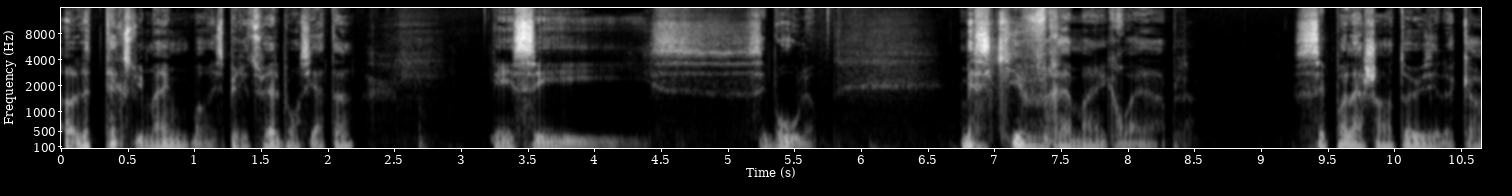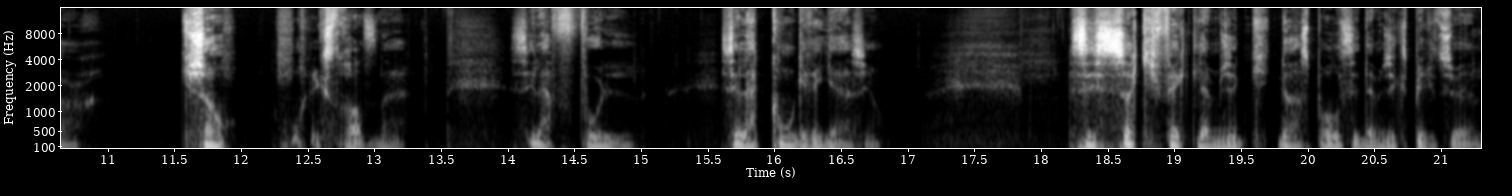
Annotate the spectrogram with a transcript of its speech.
alors, le texte lui-même, bon, est spirituel, puis on s'y attend. Et c'est. C'est beau, là. Mais ce qui est vraiment incroyable, c'est pas la chanteuse et le chœur qui sont extraordinaires. C'est la foule. C'est la congrégation. C'est ça qui fait que la musique gospel, c'est de la musique spirituelle.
